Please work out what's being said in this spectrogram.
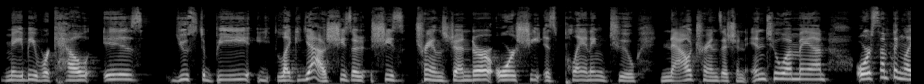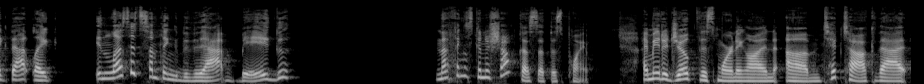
maybe Raquel is used to be like yeah she's a she's transgender or she is planning to now transition into a man or something like that. Like unless it's something that big nothing's going to shock us at this point. I made a joke this morning on um, tiktok that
